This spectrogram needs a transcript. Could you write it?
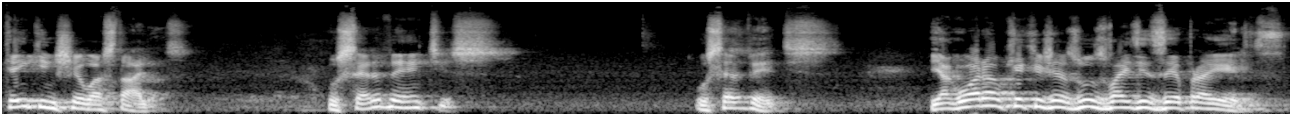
Quem que encheu as talhas? Os serventes. Os serventes. E agora o que, que Jesus vai dizer para eles?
